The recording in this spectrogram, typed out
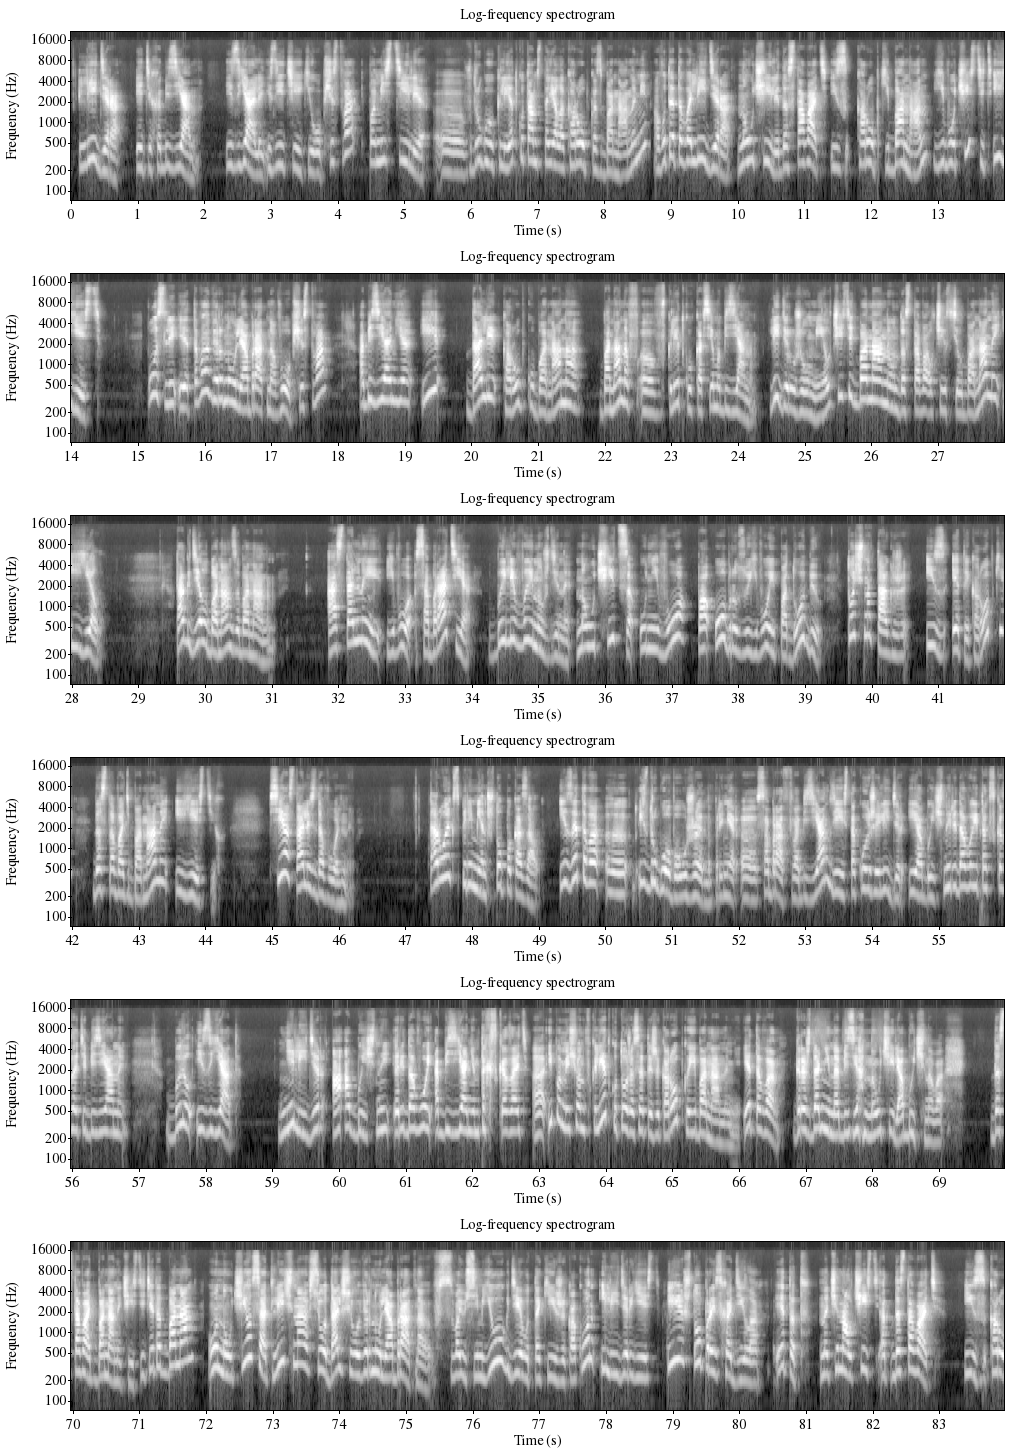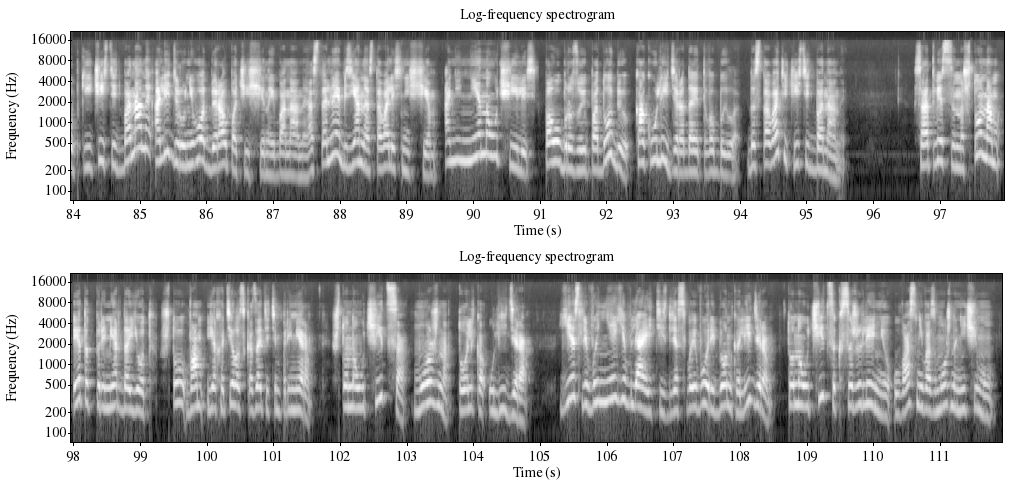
лидера этих обезьян изъяли из ячейки общества, поместили э, в другую клетку, там стояла коробка с бананами, а вот этого лидера научили доставать из коробки банан, его чистить и есть. После этого вернули обратно в общество обезьянье и дали коробку банана бананов э, в клетку ко всем обезьянам. Лидер уже умел чистить бананы, он доставал, чистил бананы и ел. Так делал банан за бананом. А остальные его собратья были вынуждены научиться у него по образу его и подобию точно так же из этой коробки доставать бананы и есть их. Все остались довольны. Второй эксперимент что показал? Из этого, э, из другого уже, например, э, собратства обезьян, где есть такой же лидер и обычные рядовые, так сказать, обезьяны, был изъят не лидер, а обычный рядовой обезьянин, так сказать, а, и помещен в клетку тоже с этой же коробкой и бананами. Этого гражданина обезьян научили обычного доставать банан и чистить этот банан. Он научился отлично, все, дальше его вернули обратно в свою семью, где вот такие же, как он, и лидер есть. И что происходило? Этот начинал чистить, доставать из коробки и чистить бананы, а лидер у него отбирал почищенные бананы. Остальные обезьяны оставались ни с чем. Они не научились по образу и подобию, как у лидера до этого было, доставать и чистить бананы. Соответственно, что нам этот пример дает? Что вам я хотела сказать этим примером? Что научиться можно только у лидера. Если вы не являетесь для своего ребенка лидером, то научиться, к сожалению, у вас невозможно ничему.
